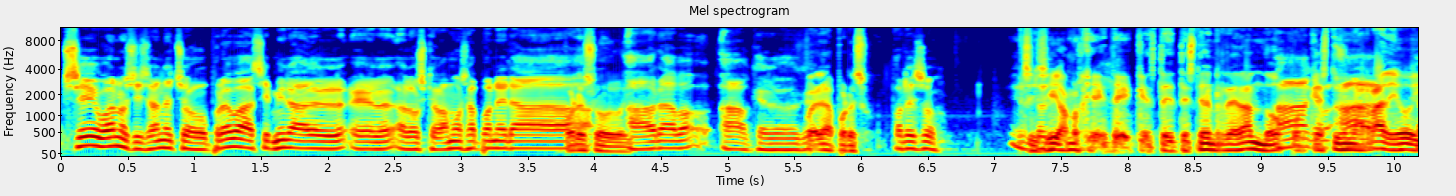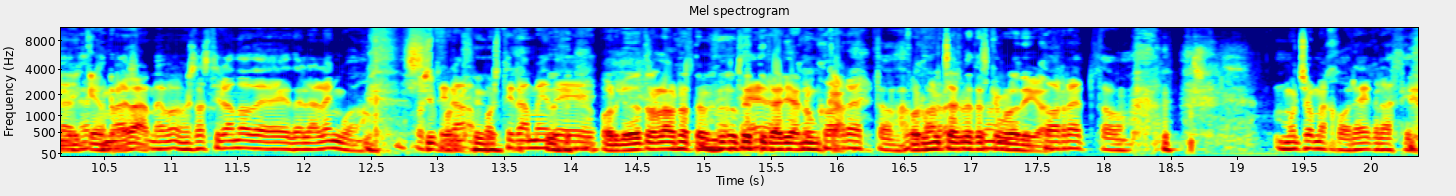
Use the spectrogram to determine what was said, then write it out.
Sí, bueno, si se han hecho pruebas y mira el- el- a los que vamos a poner a Por eso- ahora ah, que, que- era por eso. por eso. Sí, sí, vamos, que te, que te, te estoy enredando, Ah, porque que- esto es una ah, radio y hay que enredar. me- me estás tirando de, de la lengua. Pues, Sí, tira- porque- pues tírame de. Porque de otro lado no te, no te Eh, tiraría nunca. Correcto. Por muchas veces que me lo digas. Correcto. Mucho mejor, ¿eh? gracias.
